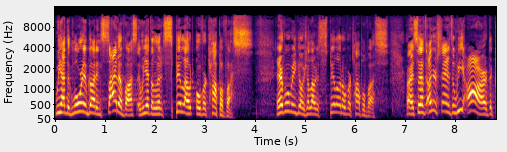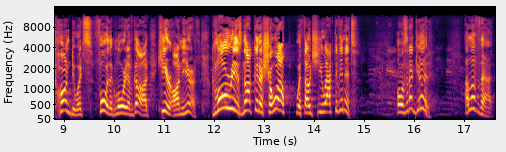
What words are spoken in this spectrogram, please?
We have the glory of God inside of us, and we have to let it spill out over top of us. everywhere we go, we allow it to spill out over top of us. Right? So we have to understand that we are the conduits for the glory of God here on the earth. Glory is not going to show up without you active in it. Amen. Oh, isn't that good? Amen. I love that.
